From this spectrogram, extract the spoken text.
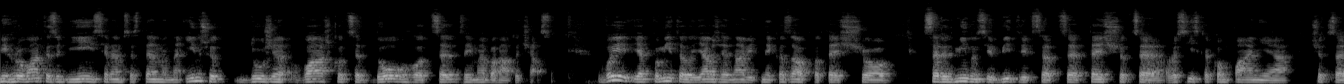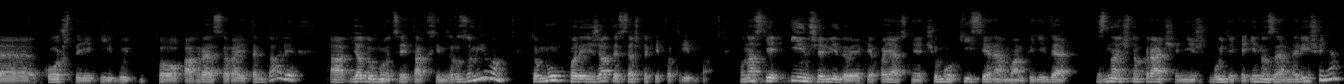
мігрувати з однієї crm системи на іншу дуже важко, це довго, це займе багато часу. Ви, як помітили, я вже навіть не казав про те, що серед мінусів Bittrex це те, що це російська компанія, що це кошти, які йдуть до агресора і так далі. А я думаю, це і так всім зрозуміло. Тому переїжджати все ж таки потрібно. У нас є інше відео, яке пояснює, чому KCRM вам підійде значно краще, ніж будь-яке іноземне рішення.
